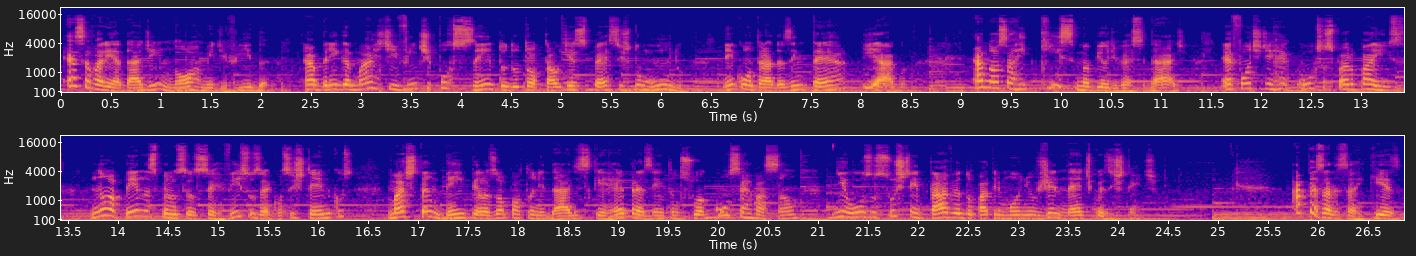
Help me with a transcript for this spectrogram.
Essa variedade enorme de vida abriga mais de 20% do total de espécies do mundo encontradas em terra e água. A nossa riquíssima biodiversidade é fonte de recursos para o país, não apenas pelos seus serviços ecossistêmicos, mas também pelas oportunidades que representam sua conservação e uso sustentável do patrimônio genético existente. Apesar dessa riqueza,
